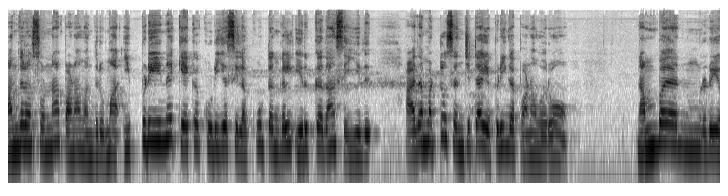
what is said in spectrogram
மந்திரம் சொன்னால் பணம் வந்துருமா? இப்படின்னு கேட்கக்கூடிய சில கூட்டங்கள் இருக்க தான் செய்யுது. அதை மட்டும் செஞ்சுட்டா எப்படிங்க பணம் வரும்? நம்ம நம்மளுடைய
